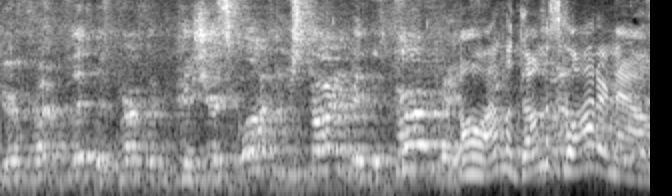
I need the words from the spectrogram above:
Your front flip was perfect because your squat you started with was perfect. Oh, I'm a, I'm a squatter now.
